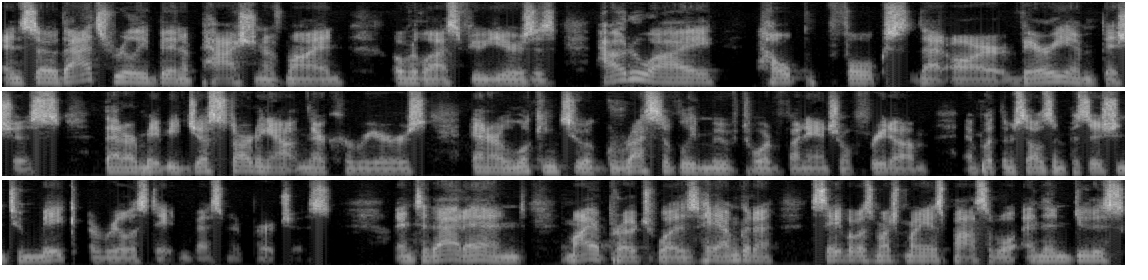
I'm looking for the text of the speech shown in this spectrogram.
And so that's really been a passion of mine over the last few years is how do I help folks that are very ambitious, that are maybe just starting out in their careers and are looking to aggressively move toward financial freedom and put themselves in position to make a real estate investment purchase. And to that end, my approach was hey, I'm going to save up as much money as possible and then do this,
